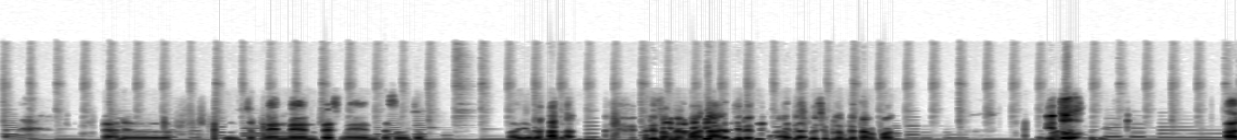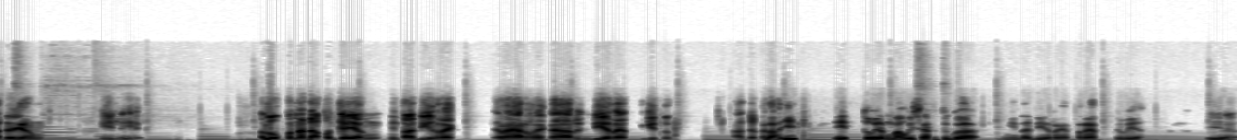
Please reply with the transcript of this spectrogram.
Aduh. Ucup main main tes main tes Ucup. Bahaya bener. Tadi sampai Di- mana anjir abis gue sebelum ditelepon. Itu-? Ada yang ini lu pernah dapat gak yang minta direct eh rek hari direct gitu? Ada kan? lah it, itu yang mau share juga minta di red red gitu ya. Iya,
